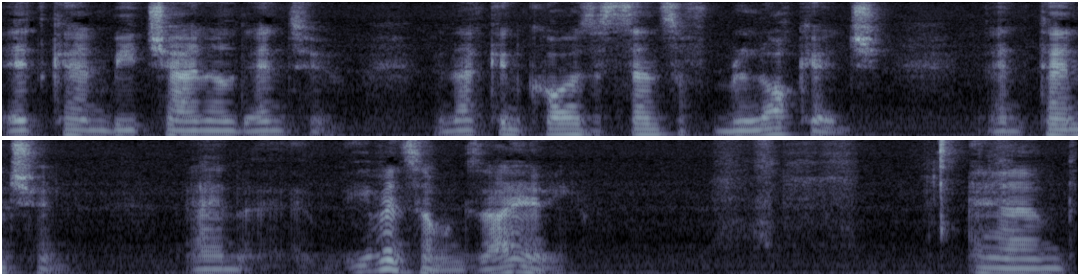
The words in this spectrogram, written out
it can be channeled into and that can cause a sense of blockage and tension and even some anxiety and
